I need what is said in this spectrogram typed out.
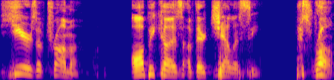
Years of trauma, all because of their jealousy. That's wrong.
